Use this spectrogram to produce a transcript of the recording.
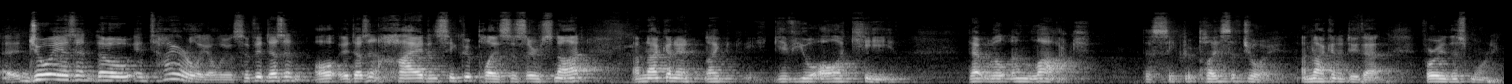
Uh, joy isn't, though, entirely elusive. It doesn't. It doesn't hide in secret places. There's not. I'm not going to like give you all a key that will unlock the secret place of joy. I'm not going to do that for you this morning.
